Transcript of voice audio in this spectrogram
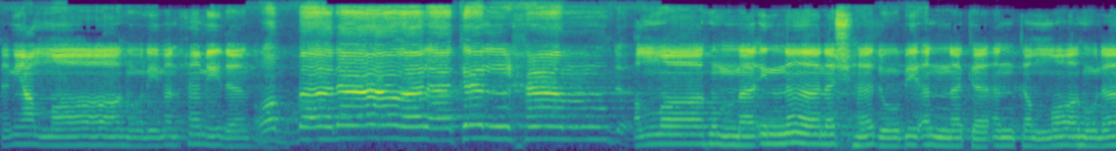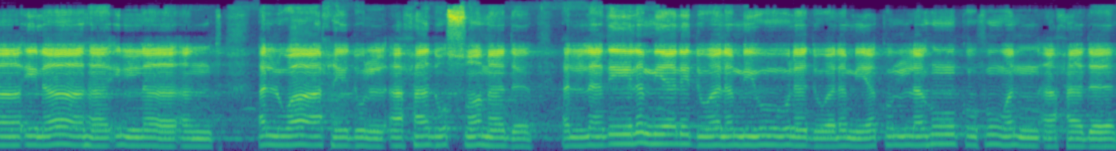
سمع الله لمن حمده. ربنا ولك الحمد. اللهم إنا نشهد بأنك أنت الله لا إله إلا أنت. الواحد الأحد الصمد الذي لم يلد ولم يولد ولم يكن له كفوا أحد.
